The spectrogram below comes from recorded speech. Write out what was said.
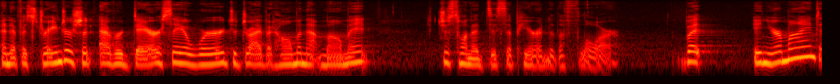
And if a stranger should ever dare say a word to drive it home in that moment, you just want to disappear into the floor. But in your mind,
